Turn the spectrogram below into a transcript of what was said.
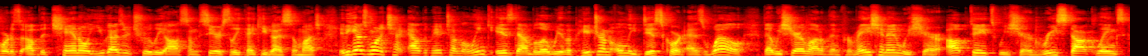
supporters of the channel. You guys are truly awesome. Seriously, thank you guys so much. If you guys want to check out the Patreon, the link is down below. We have a Patreon only Discord as well that we share a lot of information in. We share updates, we shared restock links,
